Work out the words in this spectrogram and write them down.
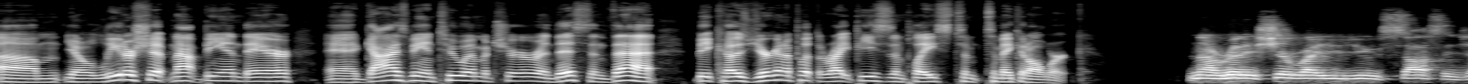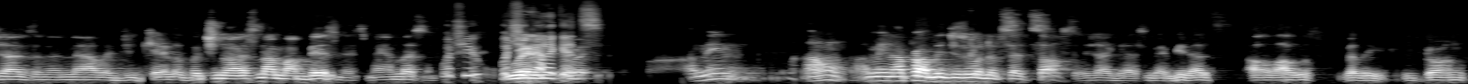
um you know leadership not being there and guys being too immature and this and that because you're gonna put the right pieces in place to to make it all work. Not really sure why you use sausage as an analogy, Caleb, but you know, it's not my business, man. Listen. What you what you got against? I mean, I don't. I mean, I probably just wouldn't have said sausage. I guess maybe that's all I was really going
